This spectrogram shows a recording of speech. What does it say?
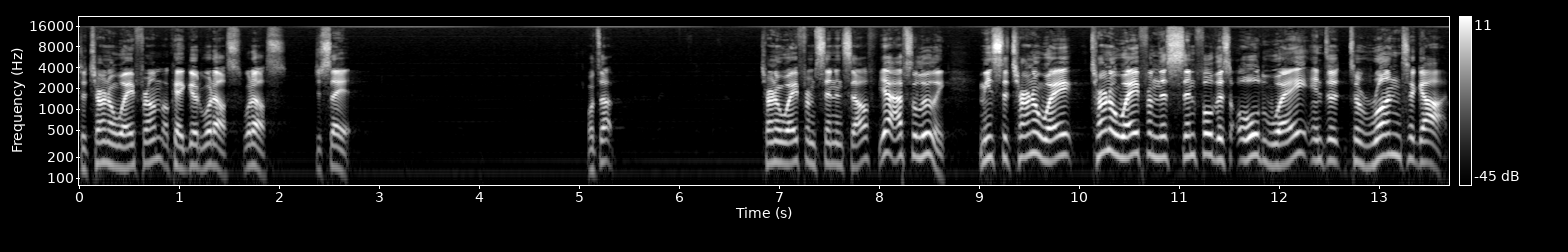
To turn away from. Okay, good. What else? What else? Just say it. What's up? Turn away from sin and self? Yeah, absolutely. It means to turn away, turn away from this sinful, this old way, and to, to run to God,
